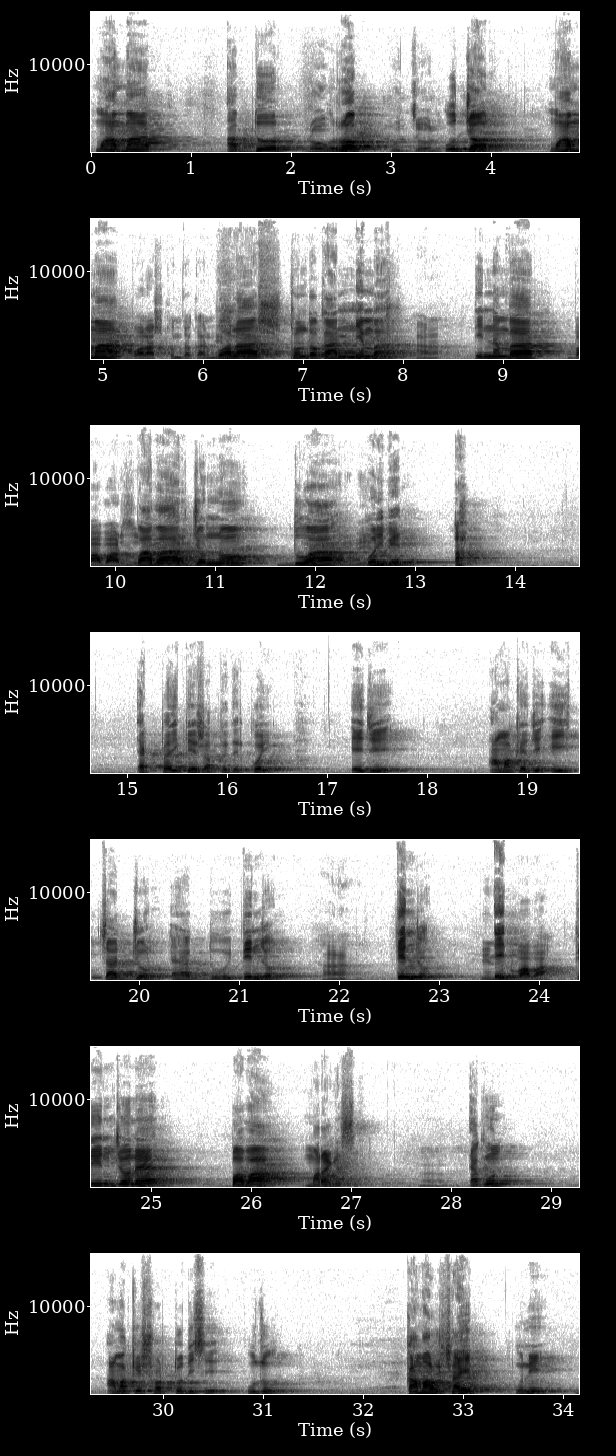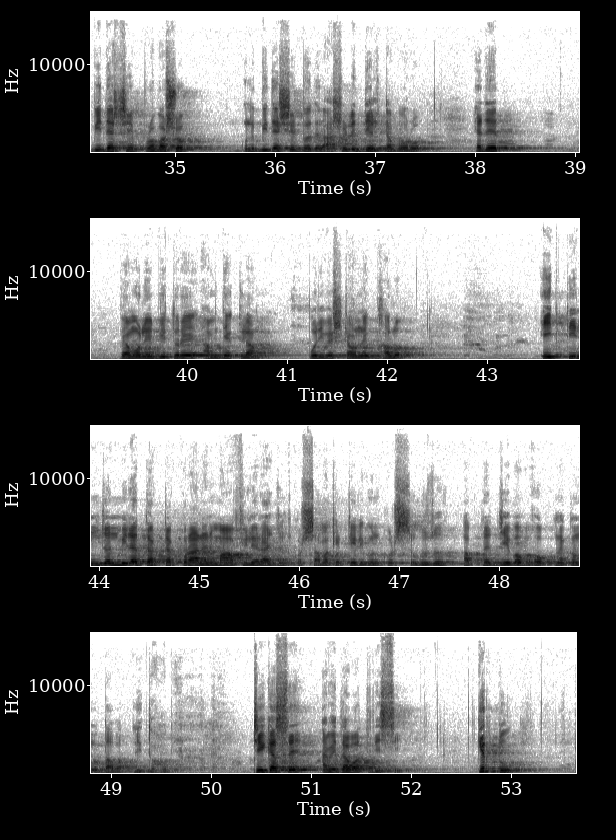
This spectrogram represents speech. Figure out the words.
মোহাম্মদ আব্দুর রব উজ্জ্বল। উজ্জ্বল মোহাম্মদ পলাশ খন্দকার পলাশ খন্দকার নেম্বার হ্যাঁ। তিন নাম্বার বাবার বাবার জন্য দোয়া করিবেন। একটা ইতিহাস আপনাদের কই? এই যে আমাকে যে এই চারজন এক দুই তিনজন। হ্যাঁ। তিনজন। এই বাবা। তিনজনের বাবা মারা গেছে। এখন আমাকে শর্ত দিছে হুজুর কামাল সাহেব উনি বিদেশে প্রবাসক উনি বিদেশের ভেতরে আসলে দেলটা বড়। এদের ফ্যামিলির ভিতরে আমি দেখলাম পরিবেশটা অনেক ভালো। এই তিনজন মিলে তো একটা কোরআনের মাহফিলের আয়োজন করছে। আমাকে টেলিফোন করছে, হুজুর, আপনার যেভাবে হোক না কেন দাওয়াত নিতে হবে। ঠিক আছে, আমি দাওয়াত দিছি কিন্তু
